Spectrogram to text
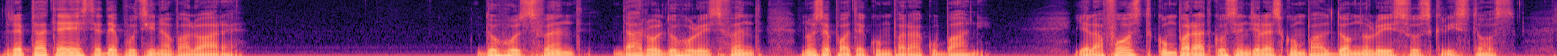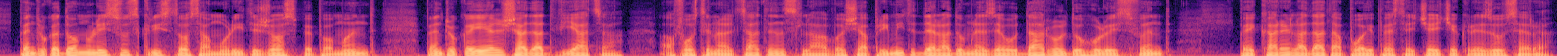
dreptatea este de puțină valoare. Duhul Sfânt, Darul Duhului Sfânt nu se poate cumpăra cu bani. El a fost cumpărat cu sângele scump al Domnului Isus Hristos. Pentru că Domnul Isus Hristos a murit jos pe pământ, pentru că El și-a dat viața, a fost înălțat în slavă și a primit de la Dumnezeu darul Duhului Sfânt, pe care l-a dat apoi peste cei ce crezuseră.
